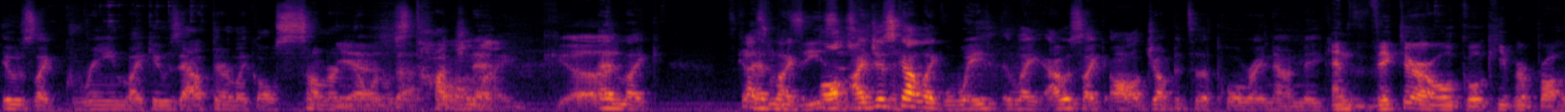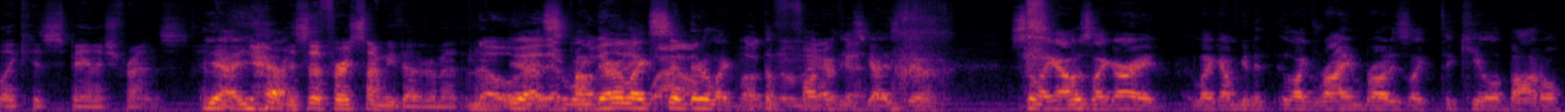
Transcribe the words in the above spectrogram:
It was like green, like it was out there like all summer. Yeah, no one was was bad. touching oh it, my god. and like It's got and like all, I just got like way like I was like, oh, I'll jump into the pool right now naked. And Victor, our old goalkeeper, brought like his Spanish friends. And yeah, yeah. This is the first time we've ever met them. No way. yeah, they're so like probably they're like, like, said they're like, what the welcome to fuck are these guys doing? So like I was like, all right, like I'm gonna like Ryan brought his like tequila bottle,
